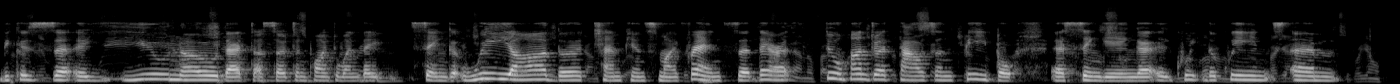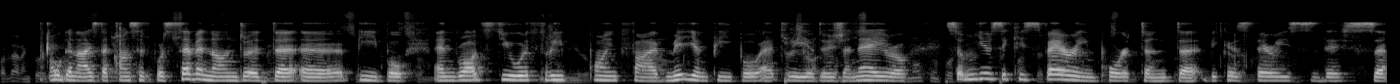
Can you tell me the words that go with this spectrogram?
because uh, you know that at a certain point when they sing we are the champions my friends. uh, there are 200,000 people uh, singing uh, the queen's um, organized a concert for 700 uh, people and Rod Stewart 3.5 million people at Rio de Janeiro. So music is very important uh, because there is this uh,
